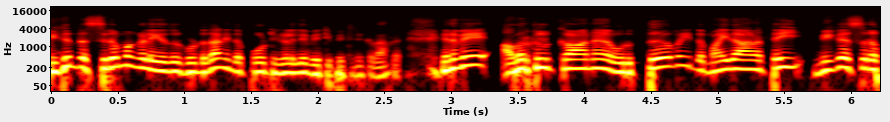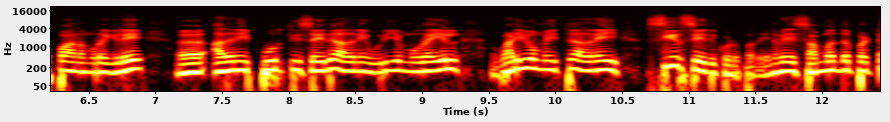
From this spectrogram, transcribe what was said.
மிகுந்த சிரமங்களை எதிர்கொண்டு தான் இந்த போட்டிகளிலே வெற்றி பெற்றிருக்கிறார்கள். எனவே அவர்களுக்கான ஒரு தேவை இந்த மைதானத்தை மிக சிறப்பான முறையிலே அதனை பூர்த்தி செய்து அதனை உரிய முறையில் வடிவமைத்து அதனை சீர் செய்து கொடுப்பது. எனவே சம்பந்தப்பட்ட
